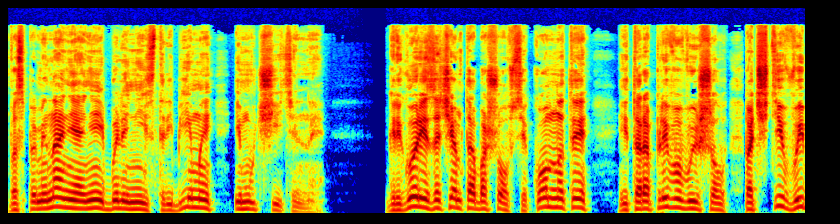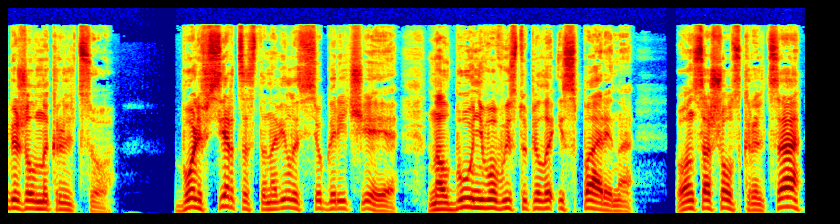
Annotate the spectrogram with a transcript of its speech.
Воспоминания о ней были неистребимы и мучительны. Григорий зачем-то обошел все комнаты и торопливо вышел, почти выбежал на крыльцо. Боль в сердце становилась все горячее, на лбу у него выступила испарина. Он сошел с крыльца,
